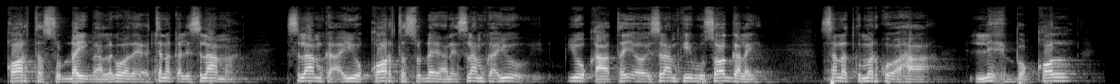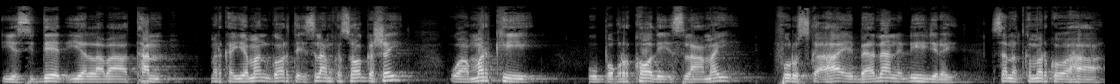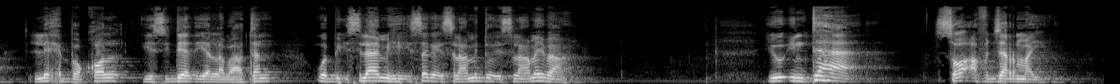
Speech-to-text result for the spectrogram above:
qoorta sudhay baa laga wadaa ictanaqa alislaama islaamka ayuu qoorta sudhay yani islaamka ayuu yuu qaatay oo islaamkiibuu soo galay. Sanadku markuu ahaa lix boqol iyo sideed iyo labaatan. Marka yeman goorta islaamka soo gashay waa markii uu boqorkoodii islaamay furuska ahaa ee baadaan la dhihi jiray. Sanadku markuu ahaa lix boqol iyo sideed iyo labaatan wa biislaamihi isaga islaamiduu islaamayba. Yuu intaha soo afjarmay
